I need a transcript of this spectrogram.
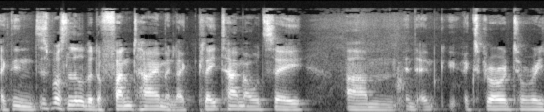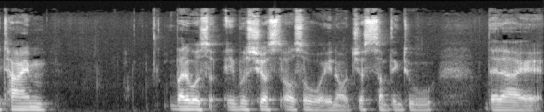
like this was a little bit of fun time and like playtime i would say um and, and exploratory time. But it was it was just also you know just something to that i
